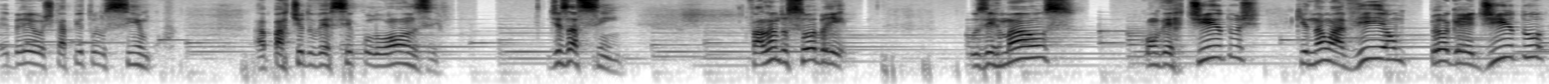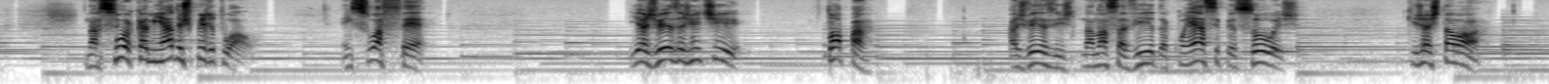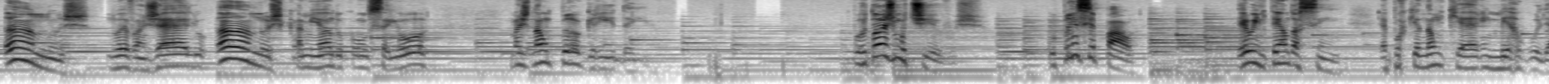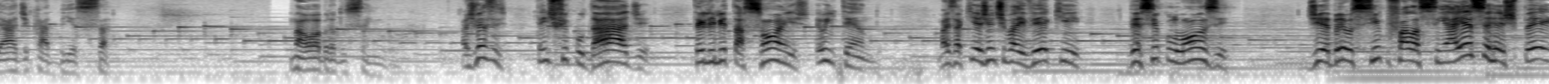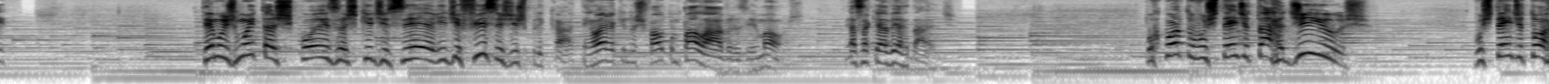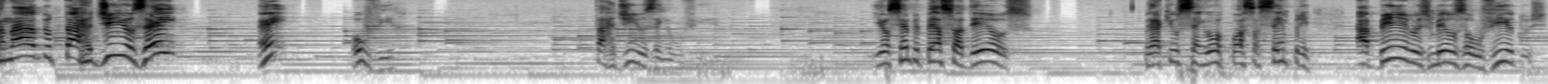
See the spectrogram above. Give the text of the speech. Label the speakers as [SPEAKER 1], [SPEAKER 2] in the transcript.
[SPEAKER 1] Hebreus capítulo 5, a partir do versículo 11, diz assim: falando sobre os irmãos convertidos que não haviam progredido na sua caminhada espiritual, em sua fé. E às vezes a gente topa, às vezes na nossa vida, conhece pessoas que já estão ó, anos no Evangelho, anos caminhando com o Senhor, mas não progridem. Por dois motivos. O principal, eu entendo assim, é porque não querem mergulhar de cabeça na obra do Senhor. Às vezes tem dificuldade, tem limitações, eu entendo. Mas aqui a gente vai ver que, versículo 11 de Hebreus 5 fala assim: a esse respeito, temos muitas coisas que dizer e difíceis de explicar. Tem hora que nos faltam palavras, irmãos. Essa que é a verdade. Porquanto vos tende tardios, vos tende tornado tardios em em ouvir. Tardios em ouvir. E eu sempre peço a Deus para que o Senhor possa sempre abrir os meus ouvidos,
